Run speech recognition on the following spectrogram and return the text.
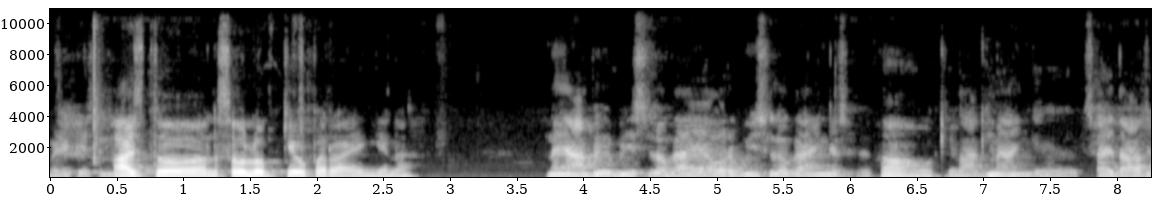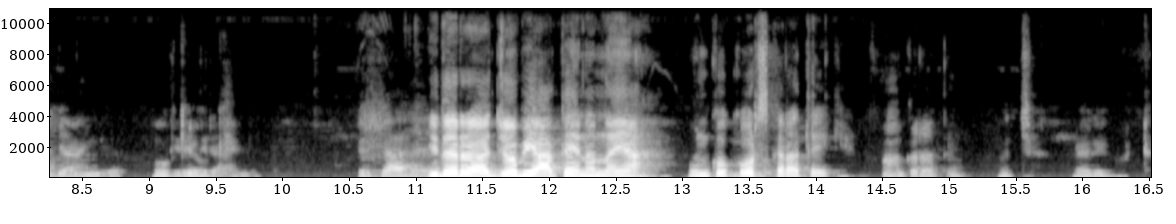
मेडिटेशन आज तो सौ लोग के ऊपर आएँगे ना नहीं अभी बीस लोग आए और बीस लोग आएँगे शायद हाँ ओके बाद में आएँगे शायद आज भी आएँगे ओके ओके आएँगे फिर क्या है? इधर जो भी आते हैं ना नया उनको कोर्स कराते हैं क्या? हाँ कराते हैं। अच्छा वेरी गुड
